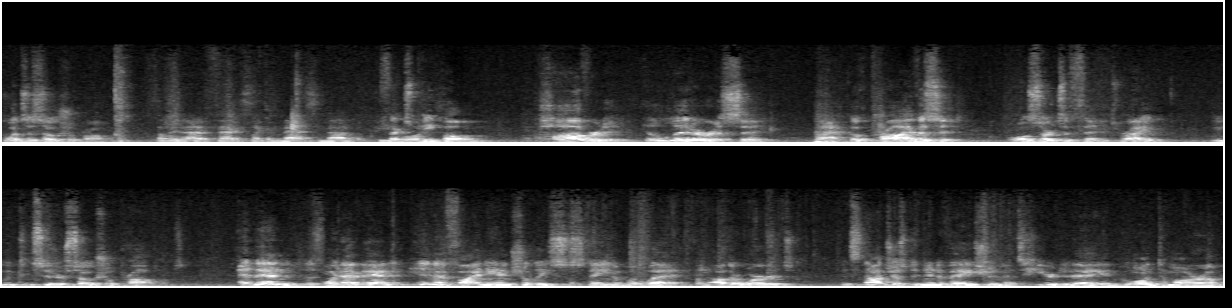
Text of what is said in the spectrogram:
What's a social problem? Something that affects like a mass amount of people. Affects people. poverty, illiteracy, lack of privacy, all sorts of things, right? We would consider social problems. And then the point I've added, in a financially sustainable way. In other words, it's not just an innovation that's here today and gone tomorrow,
